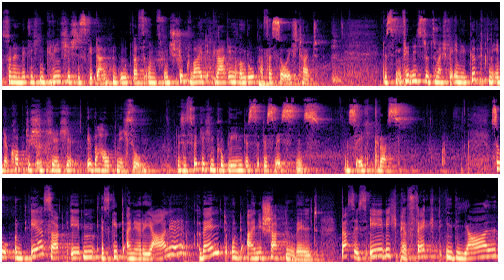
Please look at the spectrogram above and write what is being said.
sondern wirklich ein griechisches Gedankengut, was uns ein Stück weit gerade in Europa verseucht hat. Das findest du zum Beispiel in Ägypten, in der koptischen Kirche überhaupt nicht so. Das ist wirklich ein Problem des, des Westens. Das ist echt krass. So, und er sagt eben, es gibt eine reale Welt und eine Schattenwelt. Das ist ewig, perfekt, ideal,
